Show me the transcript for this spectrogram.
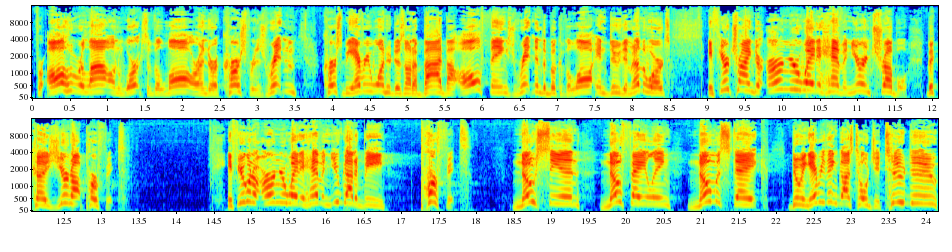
For all who rely on works of the law are under a curse, for it is written, Cursed be everyone who does not abide by all things written in the book of the law and do them. In other words, if you're trying to earn your way to heaven, you're in trouble because you're not perfect. If you're going to earn your way to heaven, you've got to be perfect. No sin, no failing, no mistake, doing everything God's told you to do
